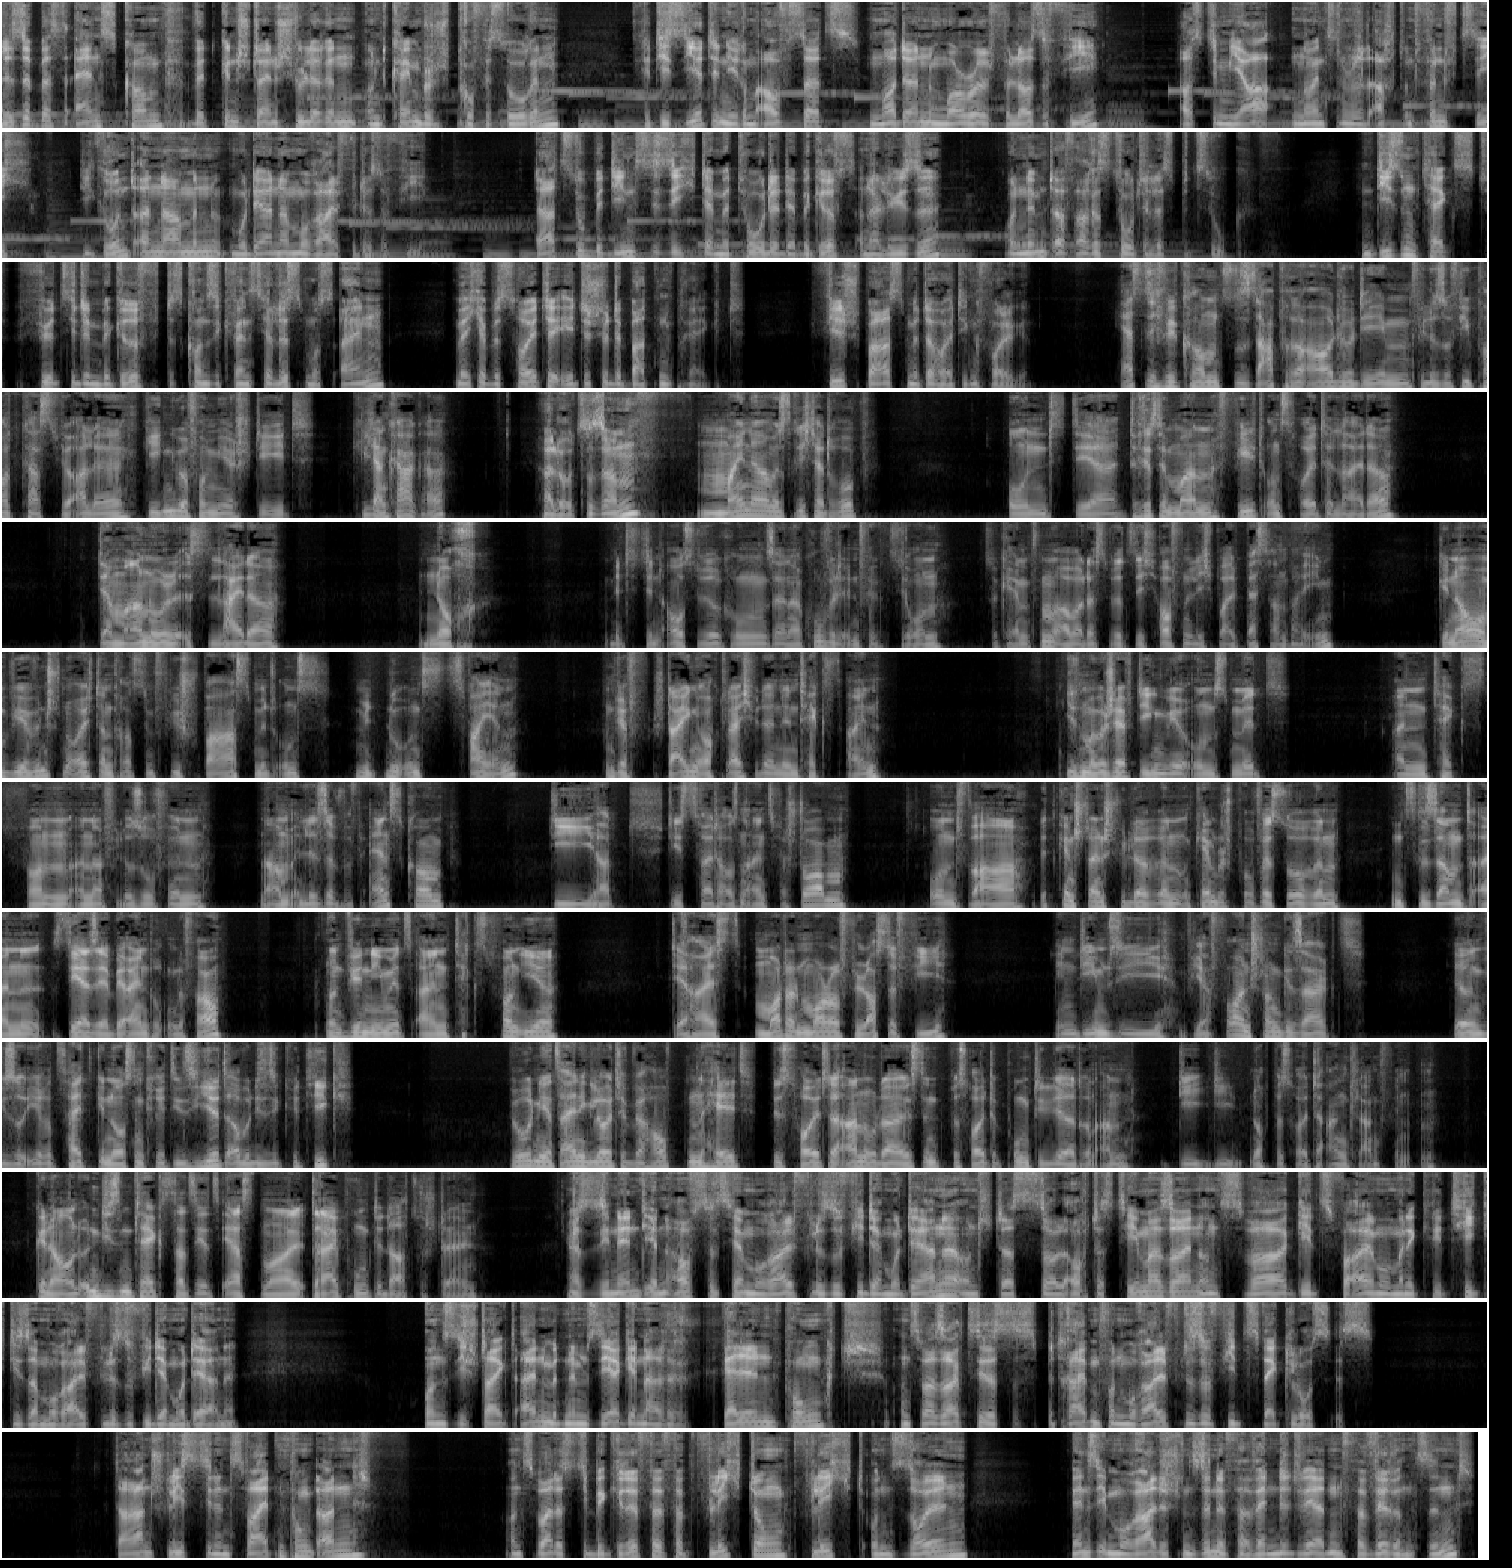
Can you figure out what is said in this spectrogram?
Elizabeth Anscombe, Wittgenstein-Schülerin und Cambridge-Professorin, kritisiert in ihrem Aufsatz Modern Moral Philosophy aus dem Jahr 1958 die Grundannahmen moderner Moralphilosophie. Dazu bedient sie sich der Methode der Begriffsanalyse und nimmt auf Aristoteles Bezug. In diesem Text führt sie den Begriff des Konsequenzialismus ein, welcher bis heute ethische Debatten prägt. Viel Spaß mit der heutigen Folge. Herzlich willkommen zu Sapre Audio, dem Philosophie-Podcast für alle. Gegenüber von mir steht Kilian Kager. Hallo zusammen. Mein Name ist Richard Rupp und der dritte Mann fehlt uns heute leider. Der Manuel ist leider noch mit den Auswirkungen seiner Covid-Infektion zu kämpfen, aber das wird sich hoffentlich bald bessern bei ihm. Genau, und wir wünschen euch dann trotzdem viel Spaß mit uns, mit nur uns Zweien. Und wir steigen auch gleich wieder in den Text ein. Diesmal beschäftigen wir uns mit einem Text von einer Philosophin namens Elizabeth Anscombe. Die hat, die ist 2001 verstorben und war Wittgenstein-Schülerin und Cambridge-Professorin. Insgesamt eine sehr, sehr beeindruckende Frau. Und wir nehmen jetzt einen Text von ihr, der heißt Modern Moral Philosophy, in dem sie, wie ja vorhin schon gesagt, irgendwie so ihre Zeitgenossen kritisiert, aber diese Kritik würden jetzt einige Leute behaupten, hält bis heute an oder es sind bis heute Punkte, die da drin an, die, die noch bis heute Anklang finden. Genau, und in diesem Text hat sie jetzt erstmal drei Punkte darzustellen. Also sie nennt ihren Aufsatz ja Moralphilosophie der Moderne und das soll auch das Thema sein. Und zwar geht es vor allem um eine Kritik dieser Moralphilosophie der Moderne. Und sie steigt ein mit einem sehr generellen Punkt. Und zwar sagt sie, dass das Betreiben von Moralphilosophie zwecklos ist. Daran schließt sie den zweiten Punkt an, und zwar, dass die Begriffe Verpflichtung, Pflicht und Sollen, wenn sie im moralischen Sinne verwendet werden, verwirrend sind.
